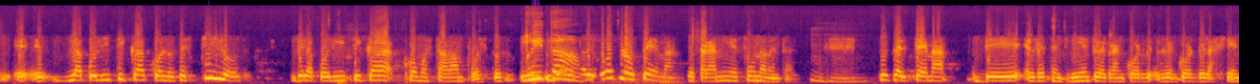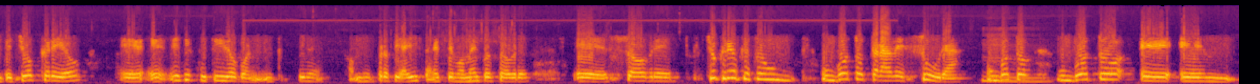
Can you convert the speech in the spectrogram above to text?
eh, la política, con los estilos de la política como estaban puestos. Y, otro tema que para mí es fundamental, es el tema del resentimiento y el rencor, el rencor de la gente. Yo creo, he discutido con, con mi propia hija en este momento sobre eh, sobre, yo creo que fue un, un voto travesura, un voto, Mm. un voto, eh, em,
